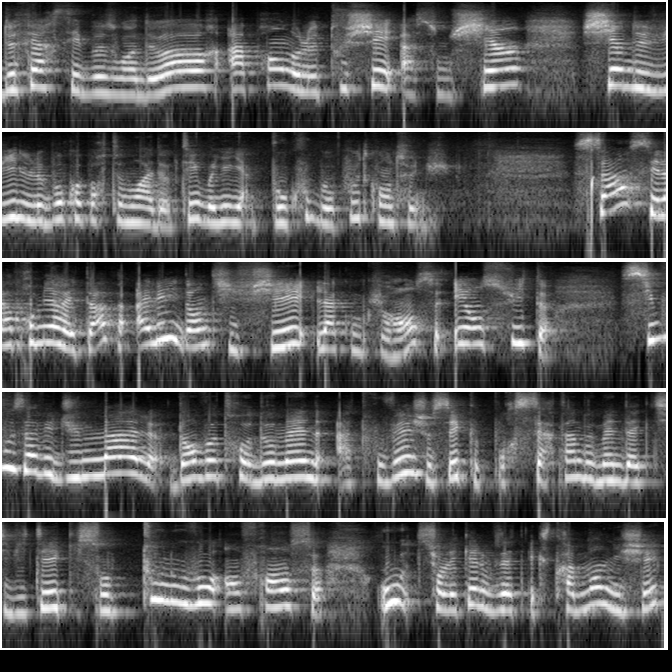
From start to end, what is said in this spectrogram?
de faire ses besoins dehors? Apprendre le toucher à son chien. Chien de ville, le bon comportement adopté. Vous voyez, il y a beaucoup beaucoup de contenu. Ça, c'est la première étape. Allez identifier la concurrence et ensuite si vous avez du mal dans votre domaine à trouver, je sais que pour certains domaines d'activité qui sont tout nouveaux en France ou sur lesquels vous êtes extrêmement niché,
